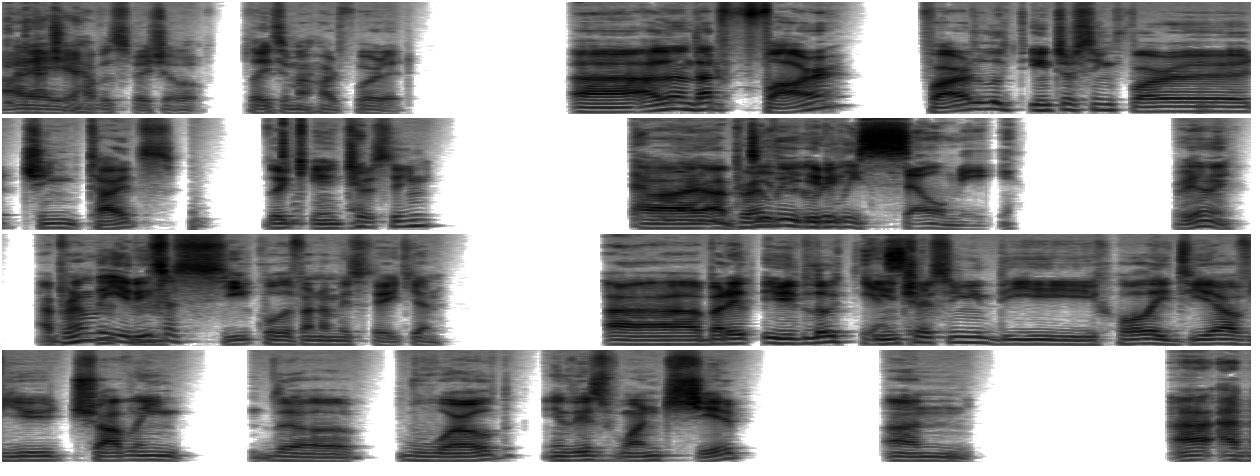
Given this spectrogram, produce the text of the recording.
I Gotcha. have a special place in my heart for it. Uh, other than that, Far Far looked interesting for uh, Changing Tides. Looked interesting. that Uh, one apparently didn't it really sell me. Really? Apparently, it is a sequel, if I'm not mistaken. Uh, but it, it looked Yes, it interesting. The whole idea of you traveling the world in this one ship, and uh, uh,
